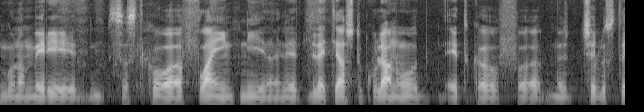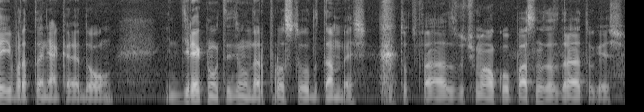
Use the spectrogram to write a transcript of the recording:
го намери с такова flying knee, нали, летящо коляно, е тук в челюстта и врата някъде долу. И директно от един удар просто до там беше. То това звучи малко опасно за здравето, Геш.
